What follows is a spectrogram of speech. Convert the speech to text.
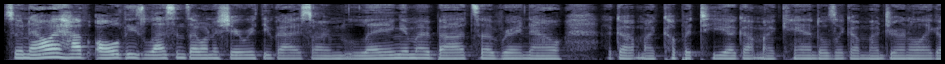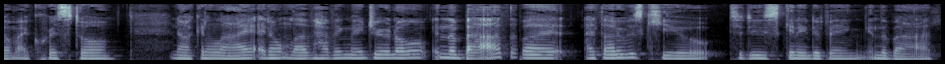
so now I have all these lessons I want to share with you guys. So I'm laying in my bathtub right now. I got my cup of tea, I got my candles, I got my journal, I got my crystal. Not gonna lie, I don't love having my journal in the bath, but I thought it was cute to do skinny dipping in the bath.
